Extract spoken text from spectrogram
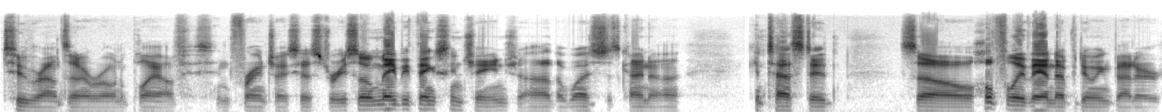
two rounds in a row in a playoff in franchise history. So maybe things can change. Uh, the West is kind of contested, so hopefully they end up doing better.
